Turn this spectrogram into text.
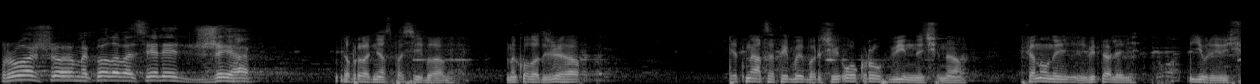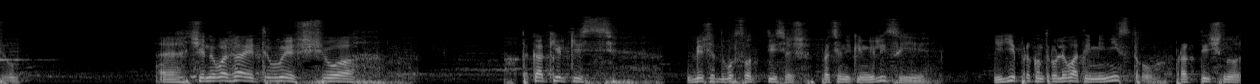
Прошу, Микола Васильович Джига. Доброго дня, спасибо. Микола Джига, 15-й виборчий округ, Вінниччина. Шановний Віталій Юрійовичу, е, чи не вважаєте ви, що така кількість більше 200 тисяч працівників міліції, її проконтролювати міністру практично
